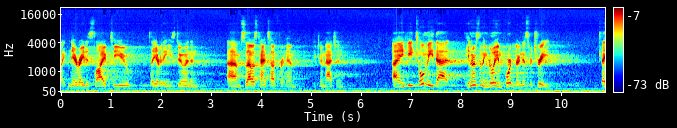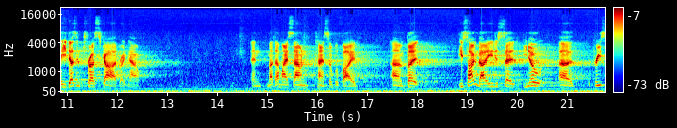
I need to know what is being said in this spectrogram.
like narrate his life to you, tell you everything he's doing. And um, so that was kind of tough for him, you can imagine. Uh, and he told me that he learned something really important during this retreat that he doesn't trust God right now and that might sound kind of simplified, um, but he's talking about it. He just said, you know, uh, the priest,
